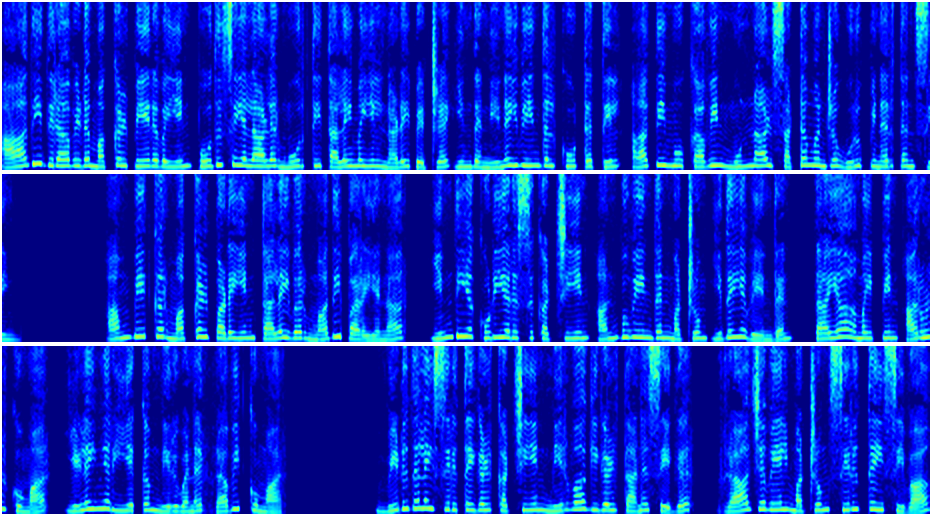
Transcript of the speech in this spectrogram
ஆதி திராவிட மக்கள் பேரவையின் பொதுச் செயலாளர் மூர்த்தி தலைமையில் நடைபெற்ற இந்த நினைவேந்தல் கூட்டத்தில் அதிமுகவின் முன்னாள் சட்டமன்ற உறுப்பினர் தன் சிங். அம்பேத்கர் மக்கள் படையின் தலைவர் மதி பறையனார் இந்திய குடியரசுக் கட்சியின் அன்புவேந்தன் மற்றும் இதயவேந்தன் தயா அமைப்பின் அருள்குமார் இளைஞர் இயக்கம் நிறுவனர் ரவிக்குமார். விடுதலை சிறுத்தைகள் கட்சியின் நிர்வாகிகள் தனசேகர் ராஜவேல் மற்றும் சிறுத்தை சிவா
